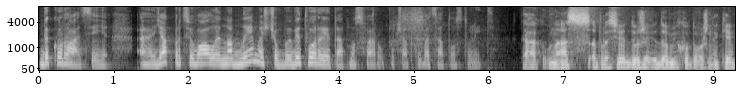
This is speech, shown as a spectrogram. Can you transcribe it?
декорації. Е, Як працювали над ними, щоб відтворити атмосферу початку ХХ століття? Так, у нас працюють дуже відомі художники.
